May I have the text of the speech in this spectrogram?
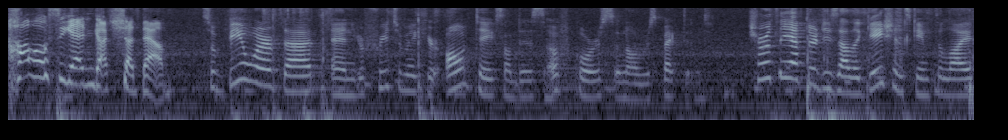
Holo CN got shut down. So be aware of that, and you're free to make your own takes on this, of course, and I'll respect it. Shortly after these allegations came to light,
